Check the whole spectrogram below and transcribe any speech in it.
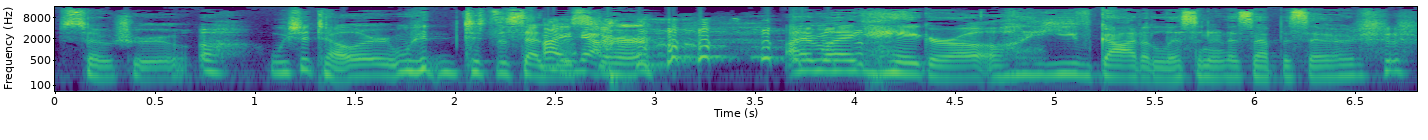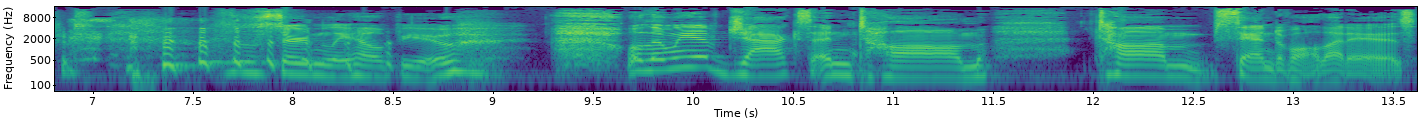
So true. Oh, we should tell her we- just to send this to her. I'm like, hey girl, you've got to listen to this episode. It'll certainly help you. Well, then we have Jax and Tom, Tom Sandoval, that is.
